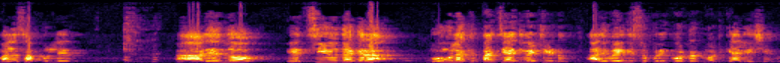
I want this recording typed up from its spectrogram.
మళ్ళా సప్పులు లేదు. అదేందో హెచ్సియు దగ్గర భూములకు పంచాయతీ పెట్టిండు. అది పోయింది సుప్రీంకోర్టు మొట్టికాయలు వేసిండు.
